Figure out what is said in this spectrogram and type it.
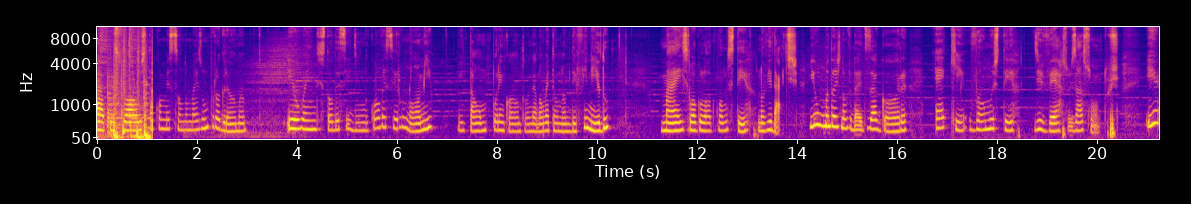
Olá pessoal, está começando mais um programa. Eu ainda estou decidindo qual vai ser o nome, então por enquanto ainda não vai ter um nome definido, mas logo logo vamos ter novidades. E uma das novidades agora é que vamos ter diversos assuntos. E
